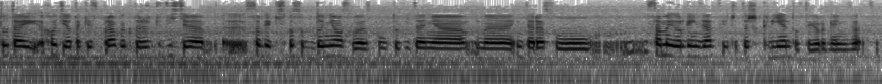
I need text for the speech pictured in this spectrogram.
Tutaj chodzi o takie sprawy, które rzeczywiście e, są w jakiś sposób doniosłe z punktu widzenia e, interesu samej organizacji, czy też klientów tej organizacji.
